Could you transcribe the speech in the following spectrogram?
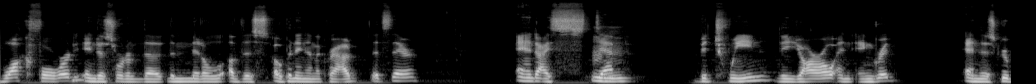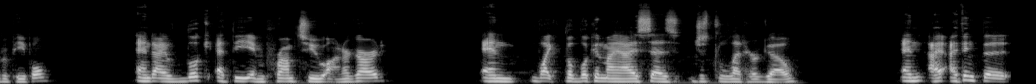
walk forward into sort of the the middle of this opening in the crowd that's there, and I step Mhm. between the Jarl and Ingrid and this group of people, and I look at the impromptu honor guard, and like the look in my eyes says, "Just let her go." And I, I think the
